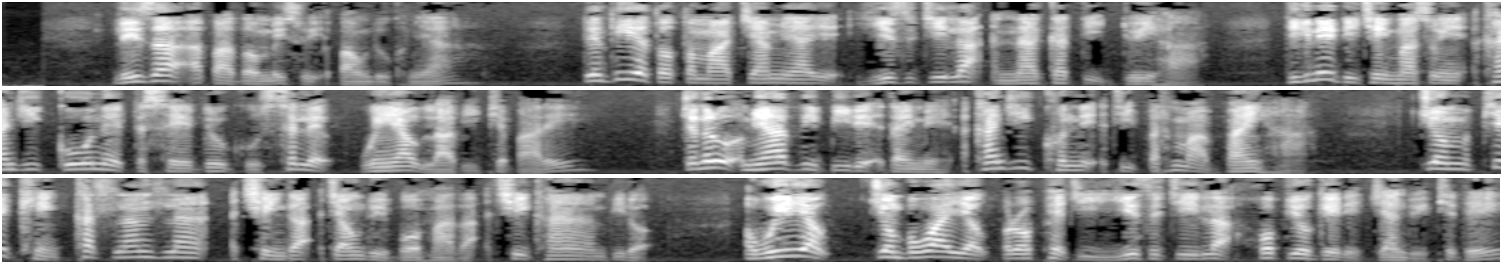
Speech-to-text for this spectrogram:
။လေးစားအပ်ပါသောမိတ်ဆွေအပေါင်းတို့ခမညာတင်ပြရသောတမန်ကျမ်းများရဲ့ရေစကြည်လအနာဂတ်တွေဟာဒီကနေ့ဒီချိန်မှာဆိုရင်အခန်းကြီး9နဲ့10တို့ကိုဆက်လက်ဝင်ရောက်လာပြီဖြစ်ပါတယ်။ကျွန်တော်အများသိပြီးတဲ့အတိုင်းပဲအခန်းကြီး9အထိပထမပိုင်းဟာကျွန်မဖြစ်ခင်ခက်လှမ်းလှမ်းအချိန်ကအကြောင်းတွေပေါ်မှာသာအခြေခံပြီးတော့ အဝေးရောက်ကျွန်ဘဝရောက်ပရောဖက်ကြီးယေစကြည်လဟောပြောခဲ့တဲ့ကျမ်းတွေဖြစ်တယ်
